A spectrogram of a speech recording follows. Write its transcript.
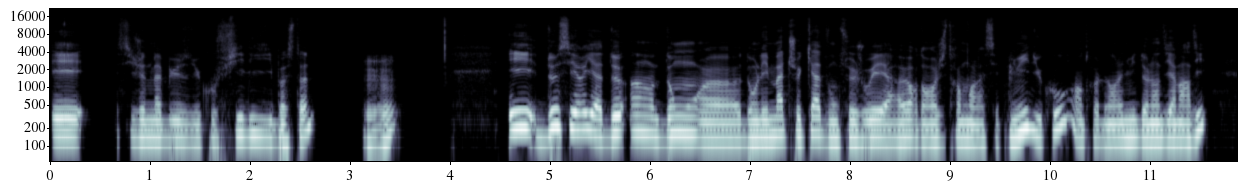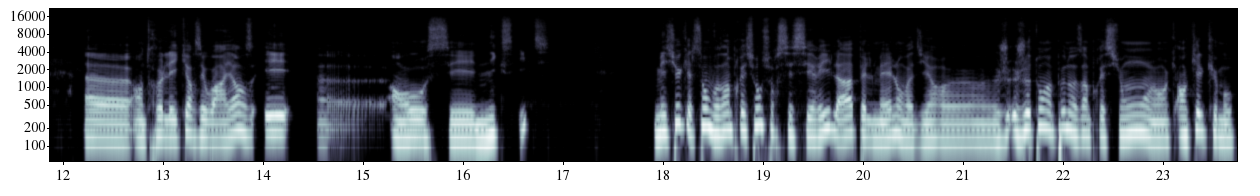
et, si je ne m'abuse, du coup, Philly Boston. Mhm. Et deux séries à 2-1 dont, dont les matchs 4 vont se jouer à heure d'enregistrement là, cette nuit, du coup, entre, dans la nuit de lundi à mardi, euh, entre Lakers et Warriors. Et euh, en haut, c'est Knicks Heat. Messieurs, quelles sont vos impressions sur ces séries là, pêle-mêle, on va dire euh, je- Jetons un peu nos impressions en, en quelques mots.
